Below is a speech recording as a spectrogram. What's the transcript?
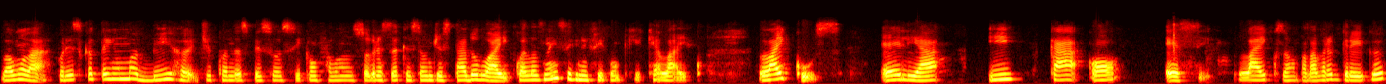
vamos lá, por isso que eu tenho uma birra de quando as pessoas ficam falando sobre essa questão de Estado laico, elas nem significam o que, que é laico. Laicos, L-A-I-K-O-S. Laicos é uma palavra grega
